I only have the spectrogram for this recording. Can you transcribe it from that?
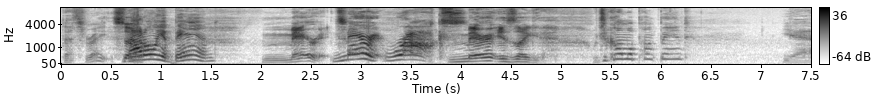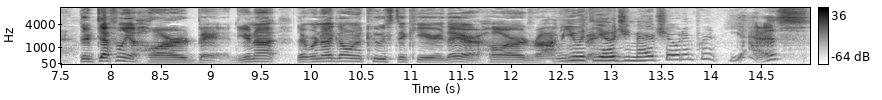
That's right. So Not only a band, Merit. Merit rocks. Merit is like, would you call them a punk band? Yeah. They're definitely a hard band. You're not. That we're not going acoustic here. They are hard rock. Were you at the OG Merit show at Imprint? Yes.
